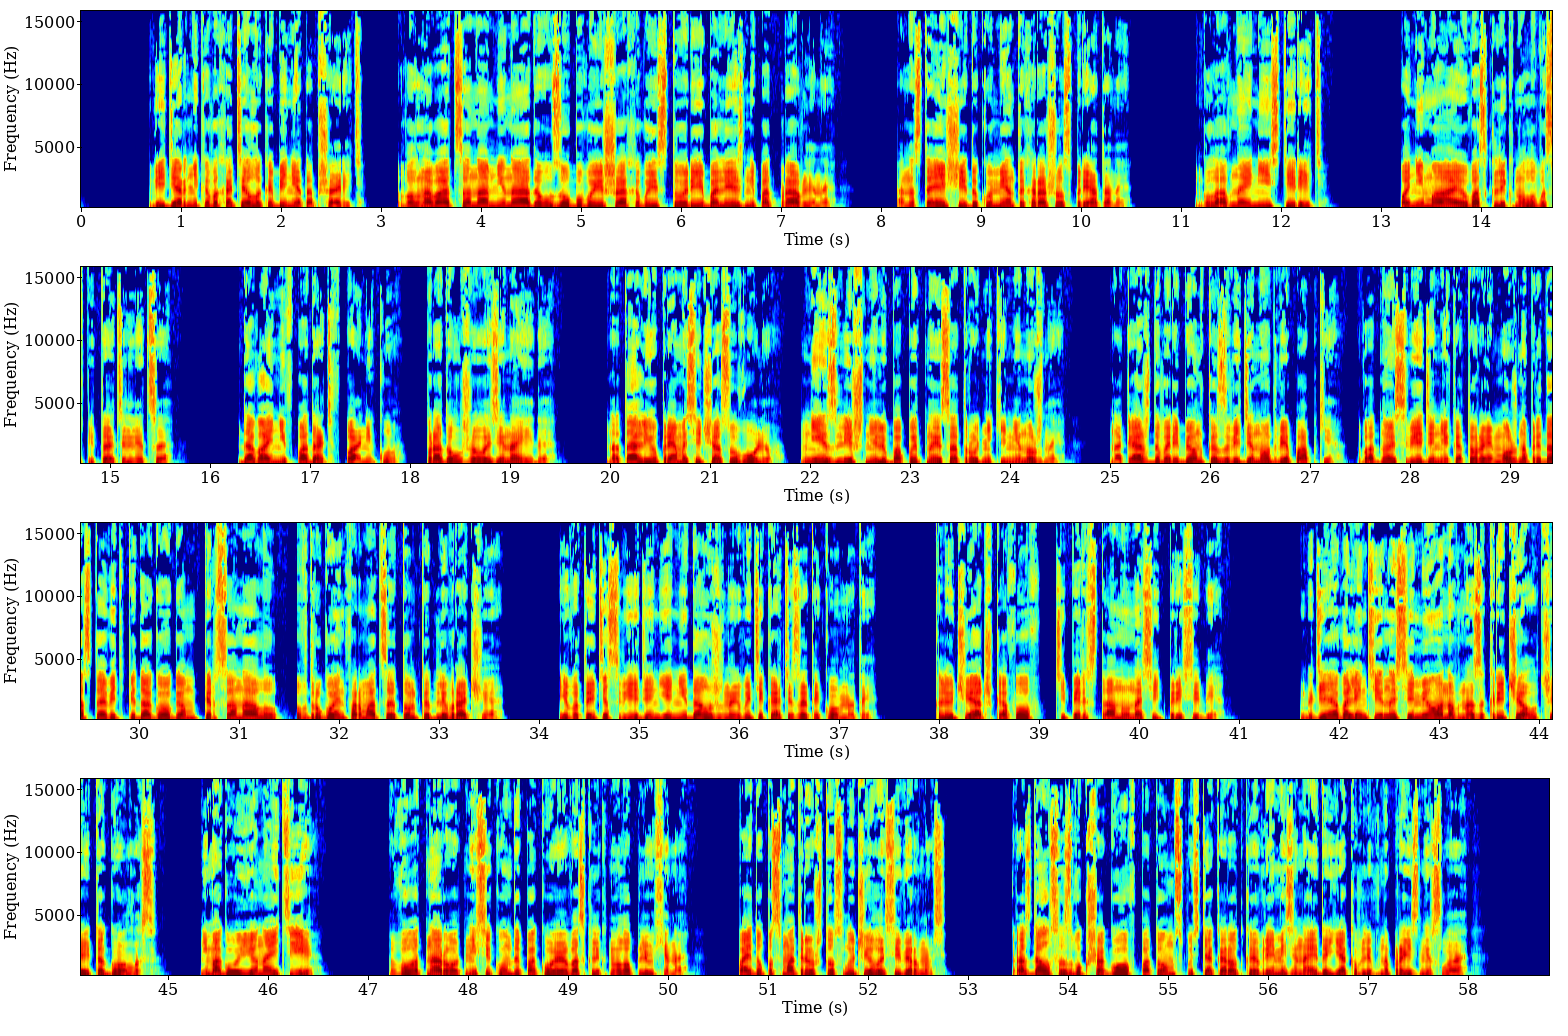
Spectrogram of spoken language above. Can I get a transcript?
Ведерникова хотела кабинет обшарить. Волноваться нам не надо, у Зубова и Шахова истории болезни подправлены а настоящие документы хорошо спрятаны. Главное не истерить. «Понимаю», — воскликнула воспитательница. «Давай не впадать в панику», — продолжила Зинаида. «Наталью прямо сейчас уволю. Мне излишне любопытные сотрудники не нужны. На каждого ребенка заведено две папки. В одной сведения, которые можно предоставить педагогам, персоналу, в другой информация только для врача. И вот эти сведения не должны вытекать из этой комнаты. Ключи от шкафов теперь стану носить при себе. «Где Валентина Семеновна?» — закричал чей-то голос. «Не могу ее найти». «Вот народ, ни секунды покоя!» — воскликнула Плюхина. «Пойду посмотрю, что случилось, и вернусь». Раздался звук шагов, потом, спустя короткое время, Зинаида Яковлевна произнесла.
